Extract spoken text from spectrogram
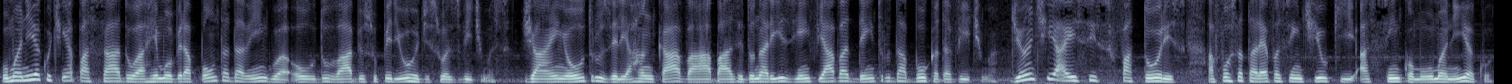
o maníaco tinha passado a remover a ponta da língua ou do lábio superior de suas vítimas. Já em outros, ele arrancava a base do nariz e enfiava dentro da boca da vítima. Diante a esses fatores, a força-tarefa sentiu que, assim como o maníaco,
